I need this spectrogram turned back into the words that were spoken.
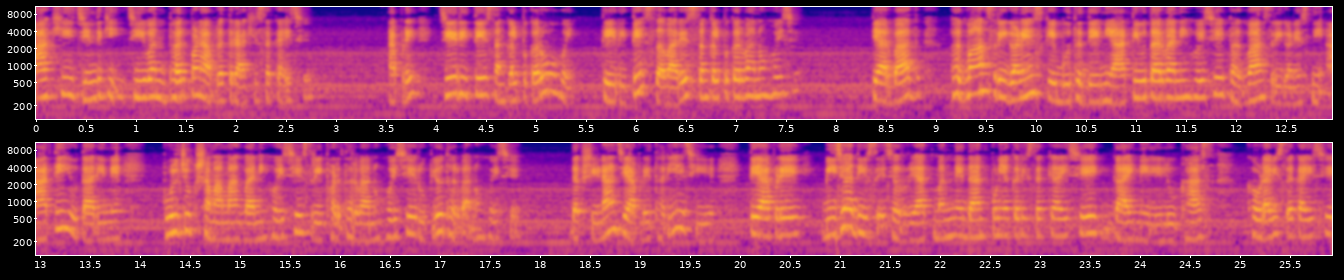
આખી જિંદગી જીવનભર પણ આ વ્રત રાખી શકાય છે. આપણે જે રીતે સંકલ્પ કરવો હોય, તે રીતે સવારે સંકલ્પ કરવાનો હોય છે. ત્યારબાદ ભગવાન શ્રી ગણેશ કે બુદ્ધદેવની આરતી ઉતારવાની હોય છે. ભગવાન શ્રી ગણેશની આરતી ઉતારીને ભૂલચૂક ક્ષમા માંગવાની હોય છે, શ્રીફળ ધરવાનું હોય છે, રૂપિયો ધરવાનું હોય છે. દક્ષિણા જે આપણે ધરીએ છીએ, તે આપણે બીજા દિવસે જરૂરિયાતમંદને દાન પુણ્ય કરી શકાય છે, ગાયને લીલું ઘાસ ખવડાવી શકાય છે,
